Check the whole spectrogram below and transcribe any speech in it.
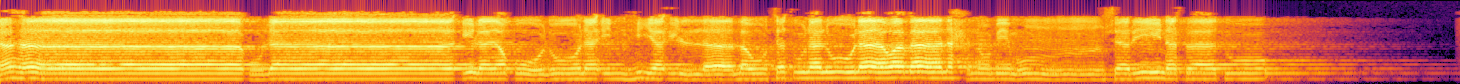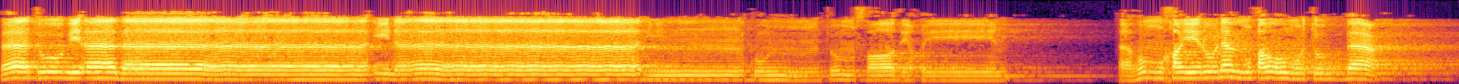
هؤلاء ليقولون إن هي إلا موتتنا الأولى وما نحن بمنشرين فاتوا فاتوا بآبائنا إن كنتم صادقين أهم خير نم قوم تبع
